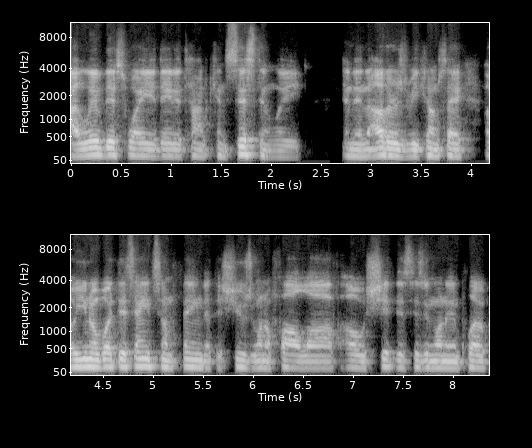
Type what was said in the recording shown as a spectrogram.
I live this way a day at a time consistently and then others become say, oh, you know what, this ain't something that the shoe's going to fall off. Oh shit, this isn't going to implode.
